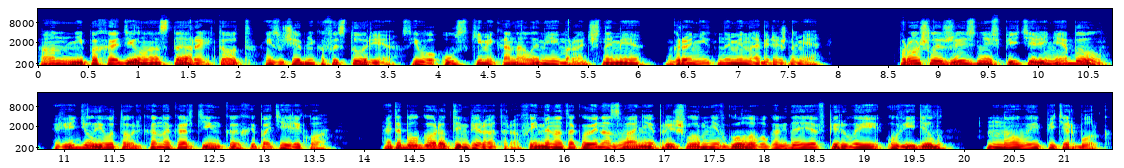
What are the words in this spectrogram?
Он не походил на старый, тот из учебников истории, с его узкими каналами и мрачными гранитными набережными. Прошлой жизни в Питере не был, видел его только на картинках и по телеку. Это был город императоров. Именно такое название пришло мне в голову, когда я впервые увидел Новый Петербург.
